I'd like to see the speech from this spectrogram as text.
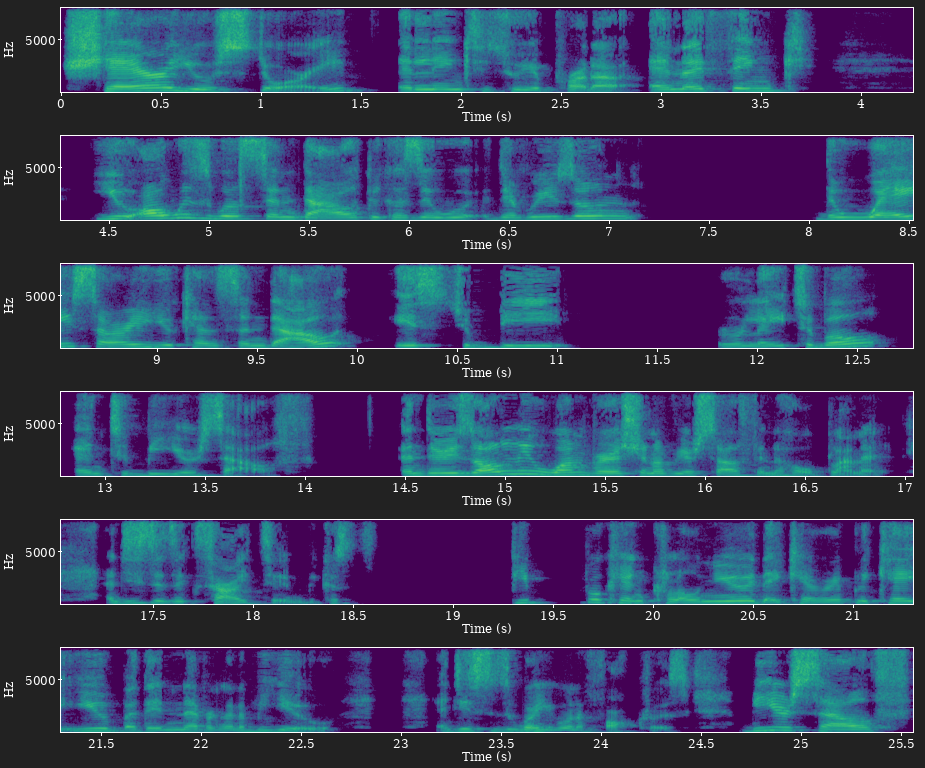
share your story and link it to your product. And I think you always will send out because the, the reason the way sorry you can send out is to be relatable and to be yourself and there is only one version of yourself in the whole planet and this is exciting because people can clone you, they can replicate you, but they're never going to be you. And this is where you mm. want to focus. Be yourself,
